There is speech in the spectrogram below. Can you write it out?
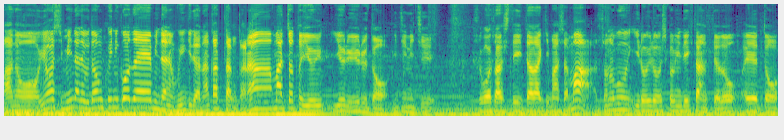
あのよしみんなでうどん食いに行こうぜみたいな雰囲気ではなかったんかな。まあちょっとゆるゆると一日過ごさせていただきました。まあその分いろいろ仕込みできたんですけどえっ、ー、と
